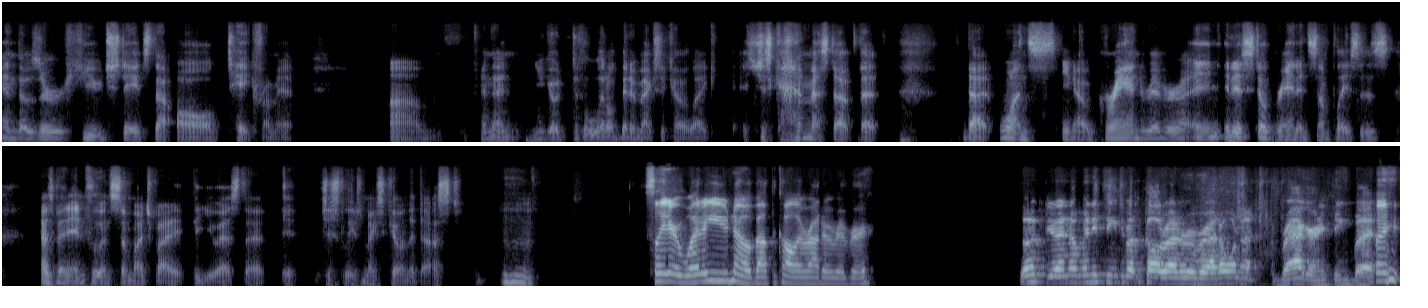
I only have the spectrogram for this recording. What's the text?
and those are huge states that all take from it. Um, and then you go to the little bit of Mexico, like it's just kind of messed up that that once you know grand river and it is still grand in some places has been influenced so much by the US that it just leaves Mexico in the dust. Mhm. Slater, what do you know about the Colorado River? Look, dude, I know many things about the Colorado River. I don't want to brag or anything, but But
